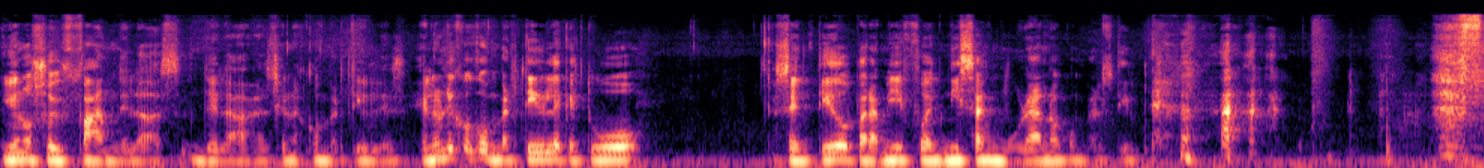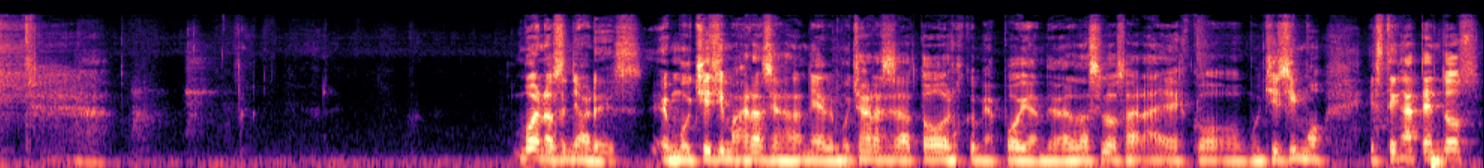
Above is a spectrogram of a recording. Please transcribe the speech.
Yo no soy fan de las, de las versiones convertibles. El único convertible que tuvo sentido para mí fue el Nissan Murano convertible. Bueno, señores, eh, muchísimas gracias, Daniel. Muchas gracias a todos los que me apoyan. De verdad se los agradezco muchísimo. Estén atentos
